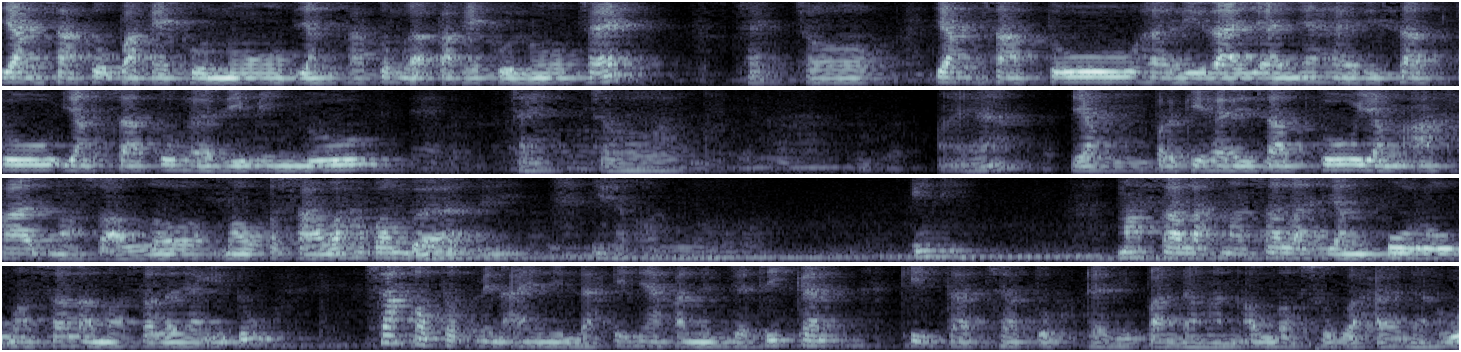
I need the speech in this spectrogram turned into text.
Yang satu pakai kunut, yang satu nggak pakai kunut, cek, cekcok yang satu hari rayanya hari Sabtu, yang satu hari Minggu cekcok. Nah, ya. yang pergi hari Sabtu, yang Ahad, masya Allah mau ke sawah apa mbak? Ya Allah, ini masalah-masalah yang furu, masalah-masalah yang itu sakotot min ainillah ini akan menjadikan kita jatuh dari pandangan Allah Subhanahu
